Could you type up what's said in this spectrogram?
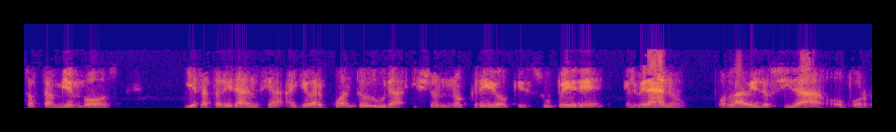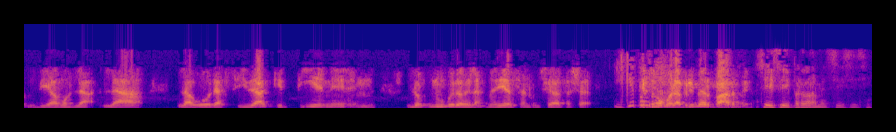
sos también vos, y esa tolerancia hay que ver cuánto dura, y yo no creo que supere el verano, por la velocidad o por, digamos, la, la, la voracidad que tienen los números de las medidas anunciadas ayer. ¿Y qué Esto como la primera parte. Sí, sí, perdóname, sí, sí, sí.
